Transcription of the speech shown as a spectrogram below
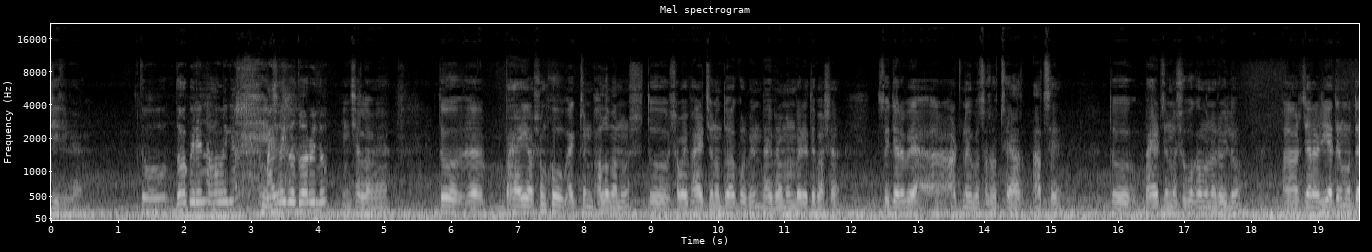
জি জি ভাই তো দোয়া করেন আমার লাগে। মায়ের লাগেও দোয়া রইল। ইনশাল্লাহ ভাইয়া। তো ভাই অসংখ্য একজন ভালো মানুষ তো সবাই ভাইয়ের জন্য দোয়া করবেন। ভাই ব্রাহ্মণবাড়িয়াতে বাসা সৌদি আরবে আট নয় বছর হচ্ছে আছে। তো ভাইয়ের জন্য শুভকামনা রইল। আর যারা রিয়াদের মধ্যে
